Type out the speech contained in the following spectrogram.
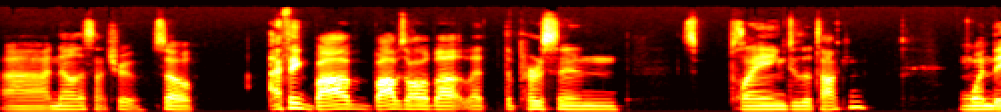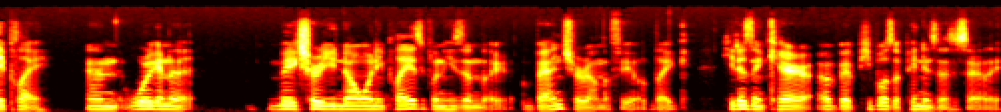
uh, no, that's not true. So I think Bob Bob's all about let the person playing do the talking when they play, and we're gonna make sure you know when he plays when he's on the bench or on the field. Like he doesn't care about people's opinions necessarily.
